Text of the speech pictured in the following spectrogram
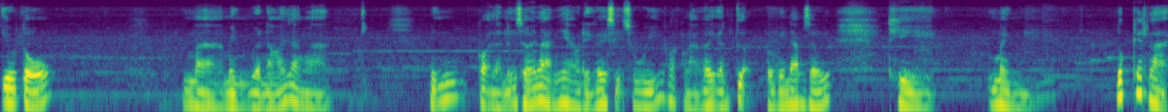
yếu tố mà mình vừa nói rằng là những gọi là nữ giới làm như nào để gây sự chú ý hoặc là gây ấn tượng đối với nam giới thì mình đúc kết lại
